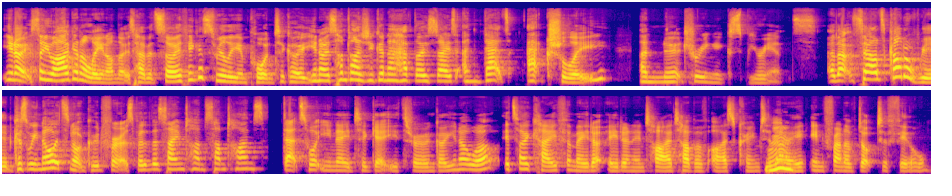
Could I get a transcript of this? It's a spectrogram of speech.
you know, so you are going to lean on those habits. So I think it's really important to go, you know, sometimes you're going to have those days, and that's actually a nurturing experience. And that sounds kind of weird because we know it's not good for us, but at the same time, sometimes that's what you need to get you through and go, you know what? It's okay for me to eat an entire tub of ice cream mm. today mm. in front of Dr. Phil.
